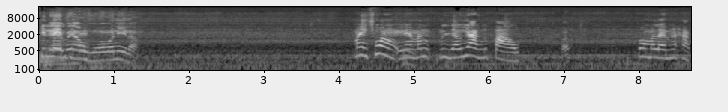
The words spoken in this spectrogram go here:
พินเลนแกไม่เอาหัวมานี่ล่ะ ไม่ช่วงไอ้เนี่ยมันมันเลี้ยวยากหรือเปล่าฮะ พวงมาลัยมันหัก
